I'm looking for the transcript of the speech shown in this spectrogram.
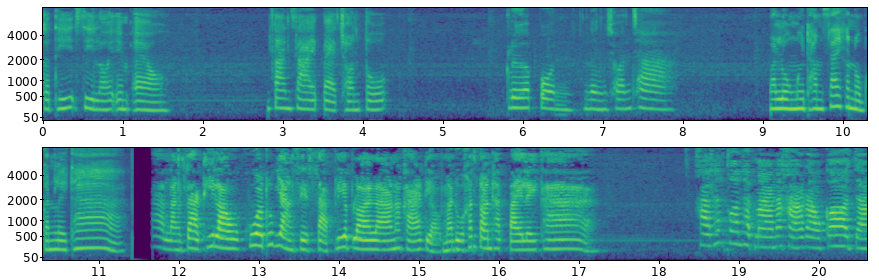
กะทิ 400 ml ตาลทราย 8 ช้อนโต๊ะ เกลือป่น 1 ช้อนชา มาลงมือทำไส้ขนมกันเลยค่ะ หลังจากที่เราคั่วทุกอย่างเสร็จสับเรียบร้อยแล้วนะคะ เดี๋ยวมาดูขั้นตอนถัดไปเลยค่ะ ค่ะขั้นตอนถัดมานะคะ เราก็จะ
